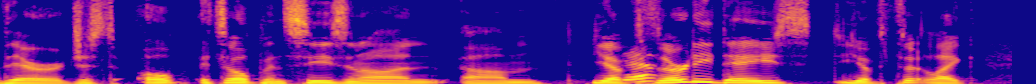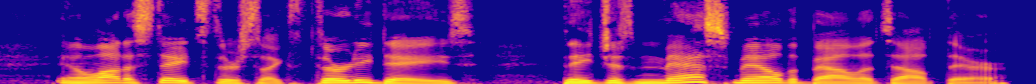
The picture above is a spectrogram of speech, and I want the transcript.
they're just op- it's open season on. Um, you have Yeah. 30 days. You have th- like in a lot of states, there's like 30 days. They just mass mail the ballots out there.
